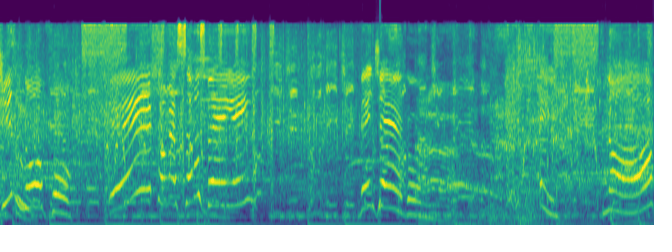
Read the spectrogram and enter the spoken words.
de novo. E começamos bem, hein? Vem, Diego. Ei. Nó.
